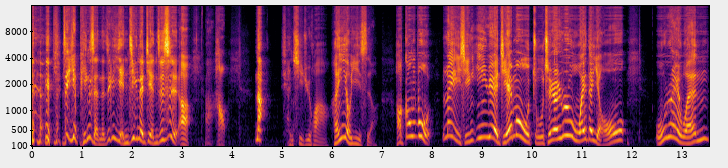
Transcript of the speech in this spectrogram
这些评审的这个眼睛呢，简直是啊啊！好，那很戏剧化哦，很有意思哦。好，公布类型音乐节目主持人入围的有。吴瑞文、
